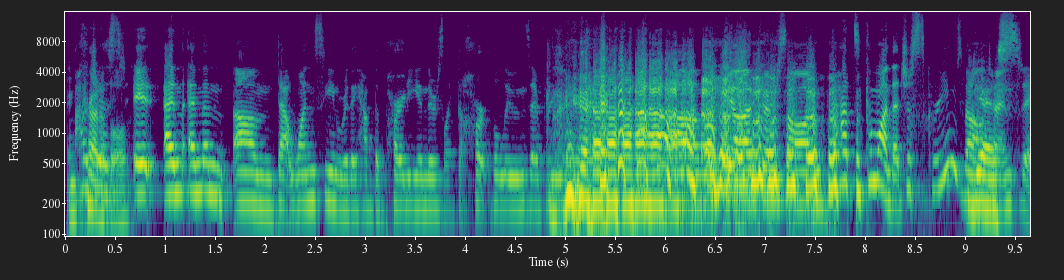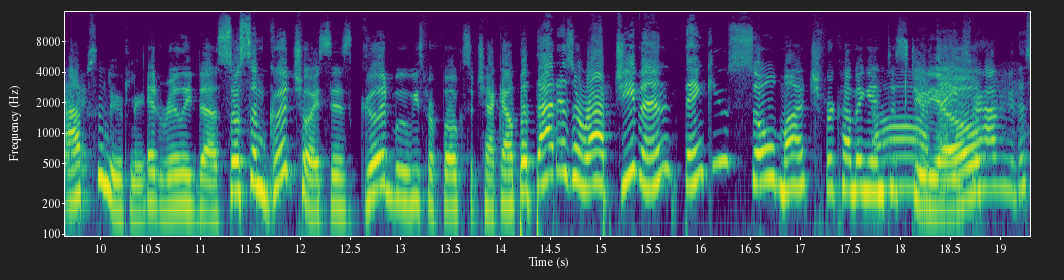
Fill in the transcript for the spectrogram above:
I incredible. just, it and and then um, that one scene where they have the party and there's like the heart balloons everywhere. um, the Pyar song. That's come on, that just screams Valentine's yes, Day. absolutely. It really does. So some good choices, good movies for folks to check out. But that is a wrap. Jeevan, thank you so much for coming into Oh, studio. Thanks for having me. This was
